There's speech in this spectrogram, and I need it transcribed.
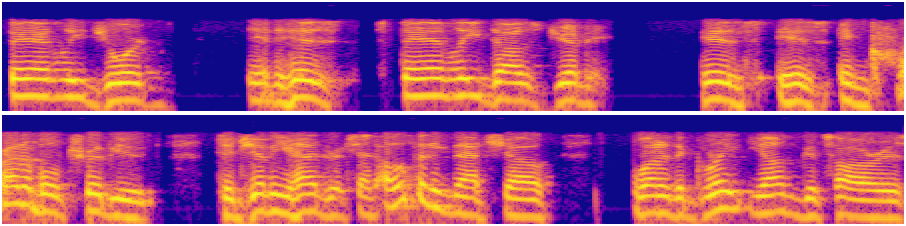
Stanley Jordan, in his Stanley Does Jimmy, his his incredible tribute to Jimi Hendrix, and opening that show, one of the great young guitarists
